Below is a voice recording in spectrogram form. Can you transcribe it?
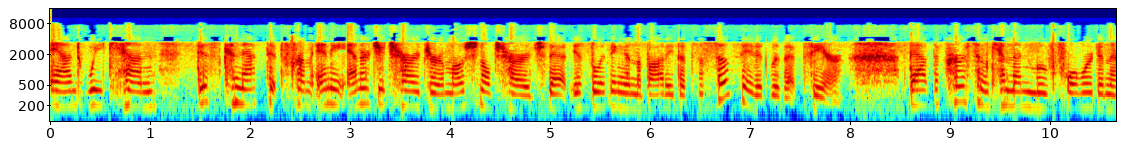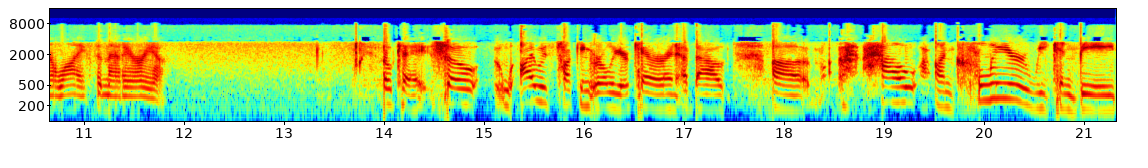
and we can disconnect it from any energy charge or emotional charge that is living in the body that's associated with that fear, that the person can then move forward in their life in that area. Okay, so I was talking earlier, Karen, about um, how unclear we can be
